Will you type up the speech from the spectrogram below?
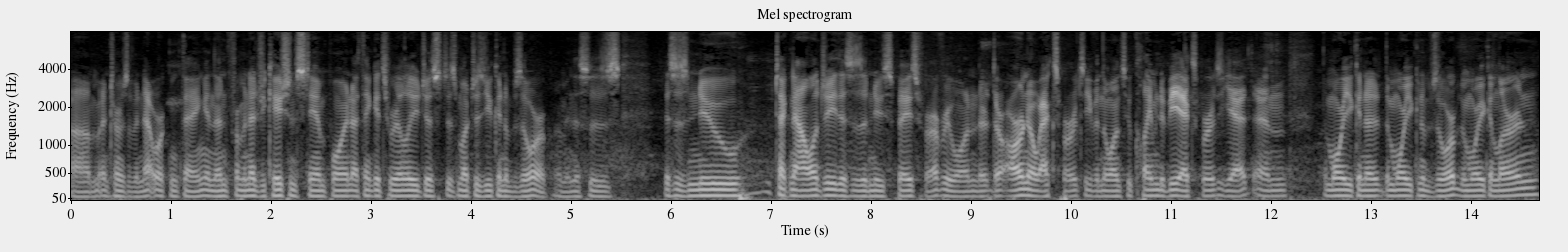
um, in terms of a networking thing. And then from an education standpoint, I think it's really just as much as you can absorb. I mean, this is this is new technology. This is a new space for everyone. There, there are no experts, even the ones who claim to be experts yet. And the more you can, uh, the more you can absorb, the more you can learn,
